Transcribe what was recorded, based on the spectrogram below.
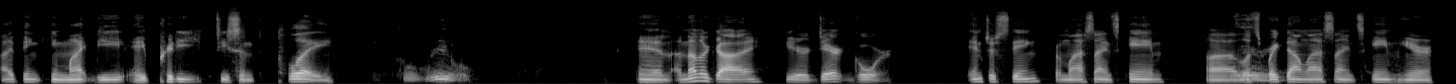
I think he might be a pretty decent play. For real. And another guy here, Derrick Gore. Interesting from last night's game. Uh, let's break down last night's game here.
